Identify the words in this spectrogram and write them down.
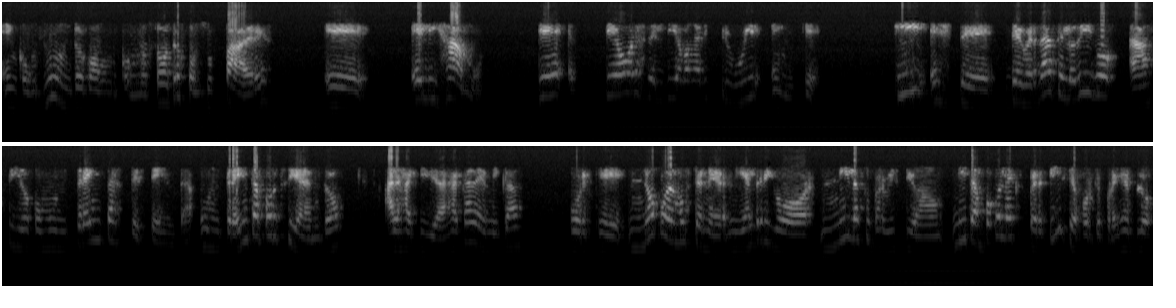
en conjunto con, nosotros, con sus padres, eh, elijamos qué, qué horas del día van a distribuir en qué. Y este, de verdad te lo digo, ha sido como un 30-70, un 30% a las actividades académicas, porque no podemos tener ni el rigor, ni la supervisión, ni tampoco la experticia, porque por ejemplo,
